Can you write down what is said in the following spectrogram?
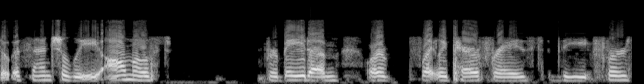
So essentially, almost verbatim or slightly paraphrased, the first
